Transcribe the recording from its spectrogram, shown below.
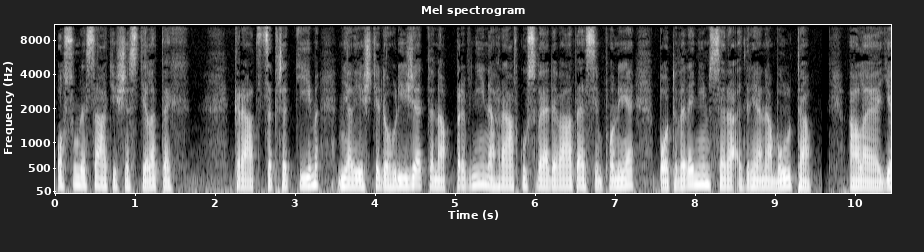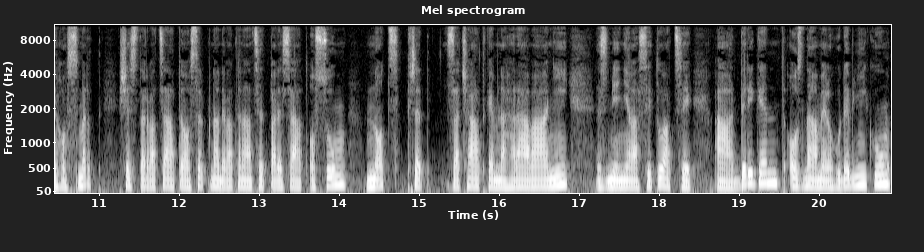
86 letech. Krátce předtím měl ještě dohlížet na první nahrávku své deváté symfonie pod vedením sera Adriana Bulta – ale jeho smrt 26. srpna 1958, noc před začátkem nahrávání, změnila situaci a dirigent oznámil hudebníkům,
